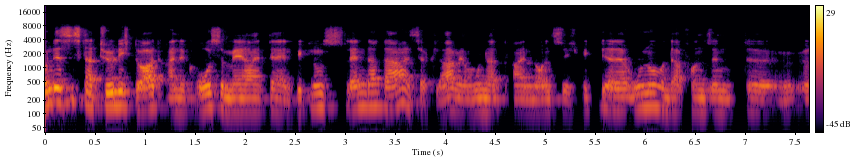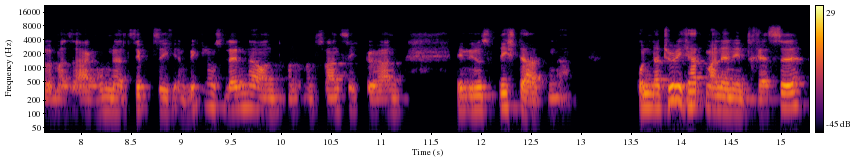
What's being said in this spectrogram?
Und es ist natürlich dort eine große Mehrheit der Entwicklungsländer da. Ist ja klar, wir haben 193 Mitglieder der UNO und davon sind, äh, würde man sagen, 170 Entwicklungsländer und, und, und 20 gehören den Industriestaaten an. Und natürlich hat man ein Interesse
